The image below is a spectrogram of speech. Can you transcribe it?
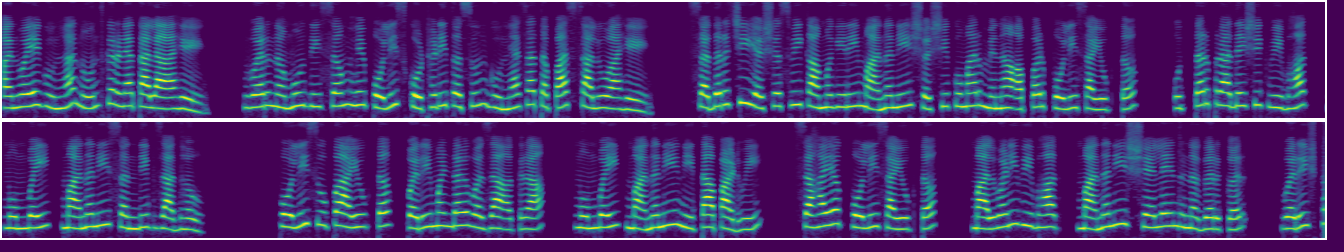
अन्वये गुन्हा नोंद करण्यात आला आहे. वर नमूद इसम हे पोलीस कोठडीत असून गुन्ह्याचा तपास चालू आहे. सदरची यशस्वी कामगिरी माननीय शशिकुमार मिन्हा अपर पोलीस आयुक्त उत्तर प्रादेशिक विभाग मुंबई माननी संदीप जाधव. पोलीस उप आयुक्त परिमंडळ वजा अकरा मुंबई माननीय नीता पाडवी सहाय्यक पोलीस आयुक्त मालवणी विभाग माननीय शैलेंद्र नगरकर वरिष्ठ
